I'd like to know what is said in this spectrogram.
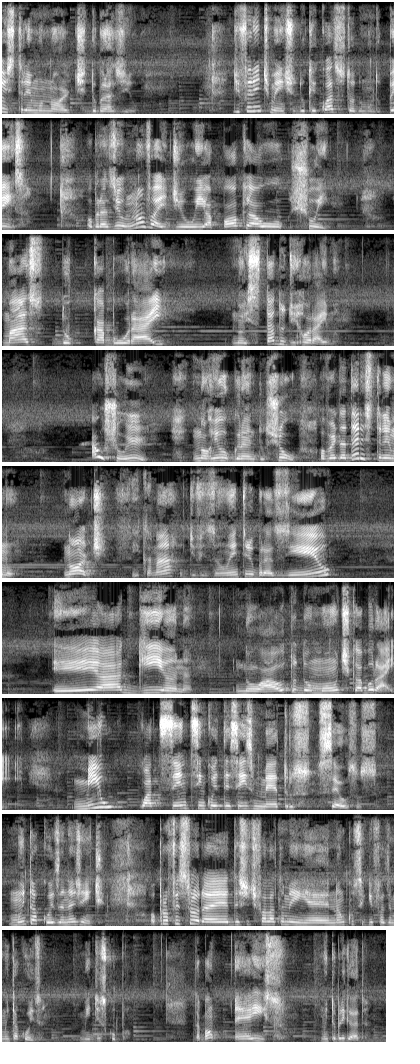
o extremo norte do Brasil? Diferentemente do que quase todo mundo pensa, o Brasil não vai de Uiapoque ao Chuí, mas do Caburai, no estado de Roraima. Ao Chuí, no Rio Grande do Sul, o verdadeiro extremo norte fica na divisão entre o Brasil e a Guiana, no alto do Monte Caburai, 1456 metros Celsius. Muita coisa, né, gente? Ô, professora, é, deixa eu te falar também, é, não consegui fazer muita coisa. Me desculpa. Tá bom? É isso. Muito obrigada.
